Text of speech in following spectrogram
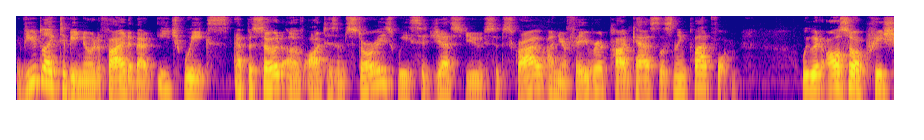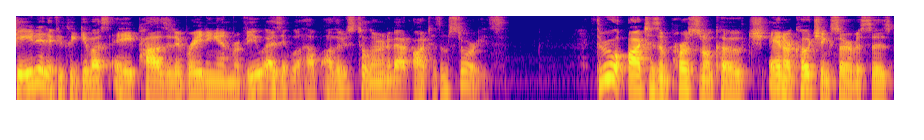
If you'd like to be notified about each week's episode of Autism Stories, we suggest you subscribe on your favorite podcast listening platform. We would also appreciate it if you could give us a positive rating and review, as it will help others to learn about autism stories. Through Autism Personal Coach and our coaching services,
